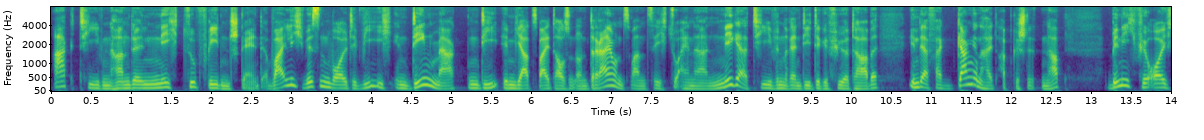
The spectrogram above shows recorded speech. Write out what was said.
aktiven Handeln nicht zufriedenstellend, weil ich wissen wollte, wie ich in den Märkten, die im Jahr 2023 zu einer negativen Rendite geführt habe, in der Vergangenheit abgeschnitten habe, bin ich für euch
